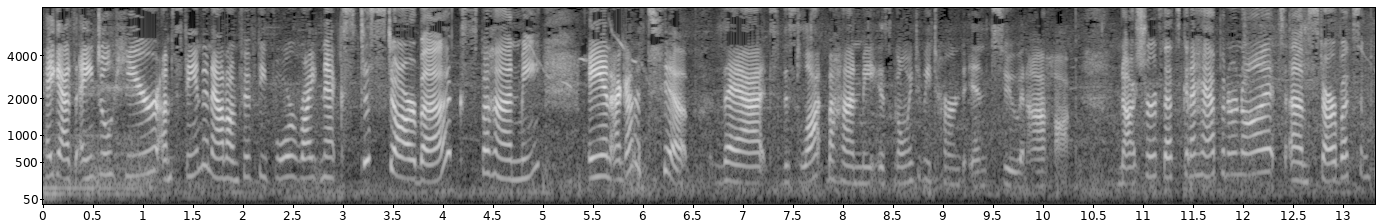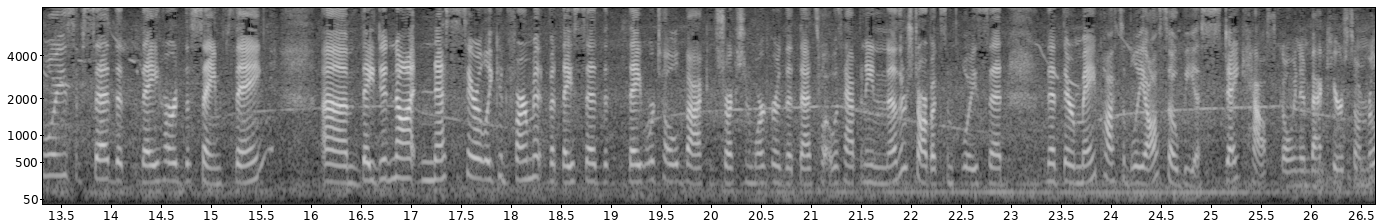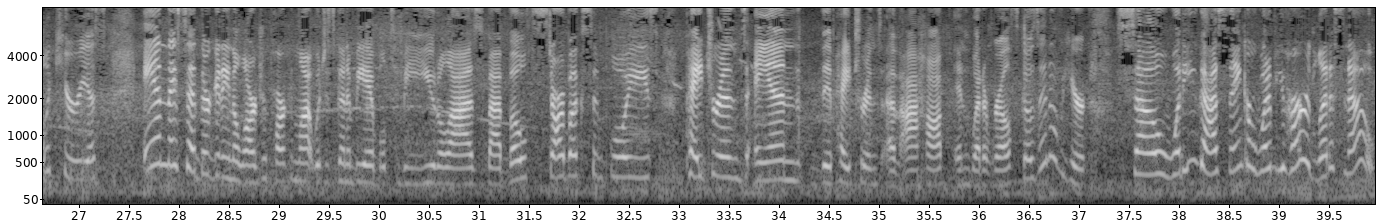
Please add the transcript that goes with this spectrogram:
Hey guys, Angel here. I'm standing out on 54 right next to Starbucks behind me. And I got a tip that this lot behind me is going to be turned into an IHOP. Not sure if that's going to happen or not. Um, Starbucks employees have said that they heard the same thing. Um, they did not necessarily confirm it, but they said that they were told by a construction worker that that's what was happening. Another Starbucks employee said that there may possibly also be a steakhouse going in back here, so I'm really curious. And they said they're getting a larger parking lot, which is going to be able to be utilized by both Starbucks employees, patrons, and the patrons of IHOP and whatever else goes in over here. So what do you guys think or what have you heard? Let us know.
